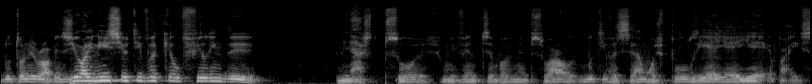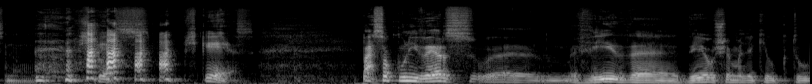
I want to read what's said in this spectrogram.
do Tony Robbins. E ao início eu tive aquele feeling de milhares de pessoas, um evento de desenvolvimento pessoal, motivação aos pulos e é, é, é. Epá, isso não. Esquece. esquece. Pá, só que o universo, eh, a vida, Deus, chama-lhe aquilo que tu,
